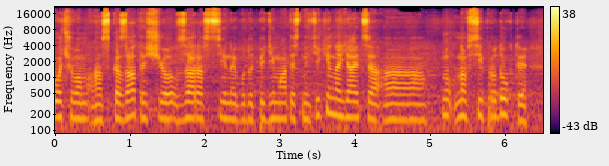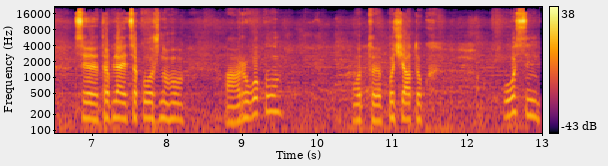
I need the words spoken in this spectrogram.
Хочу вам сказати, що зараз ціни будуть підійматись не тільки на яйця, а ну, на всі продукти. Це трапляється кожного року. От е, початок осінь.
